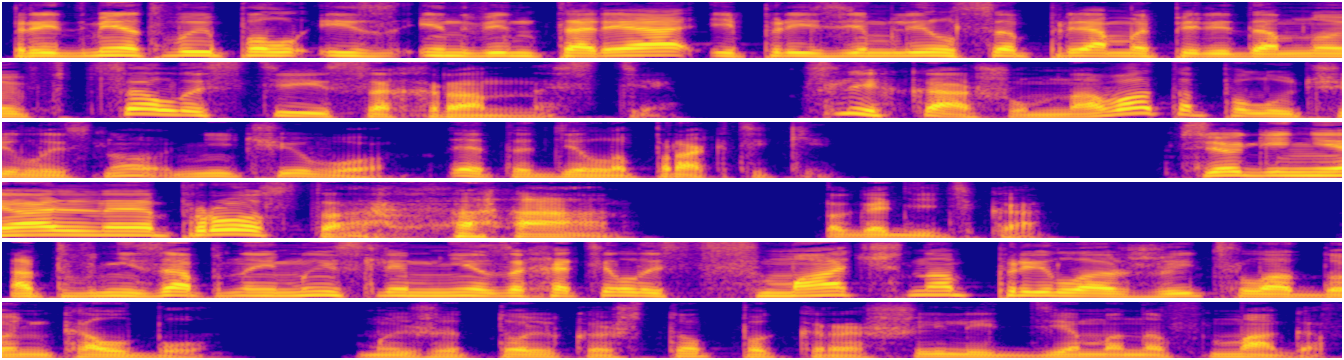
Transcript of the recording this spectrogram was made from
Предмет выпал из инвентаря и приземлился прямо передо мной в целости и сохранности. Слегка шумновато получилось, но ничего, это дело практики. Все гениальное просто, ха-ха. Погодите-ка. От внезапной мысли мне захотелось смачно приложить ладонь к лбу. Мы же только что покрошили демонов-магов.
